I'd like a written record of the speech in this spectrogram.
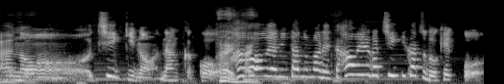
あの、地域のなんかこう、はいはい。母親に頼まれて、母親が地域活動結構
